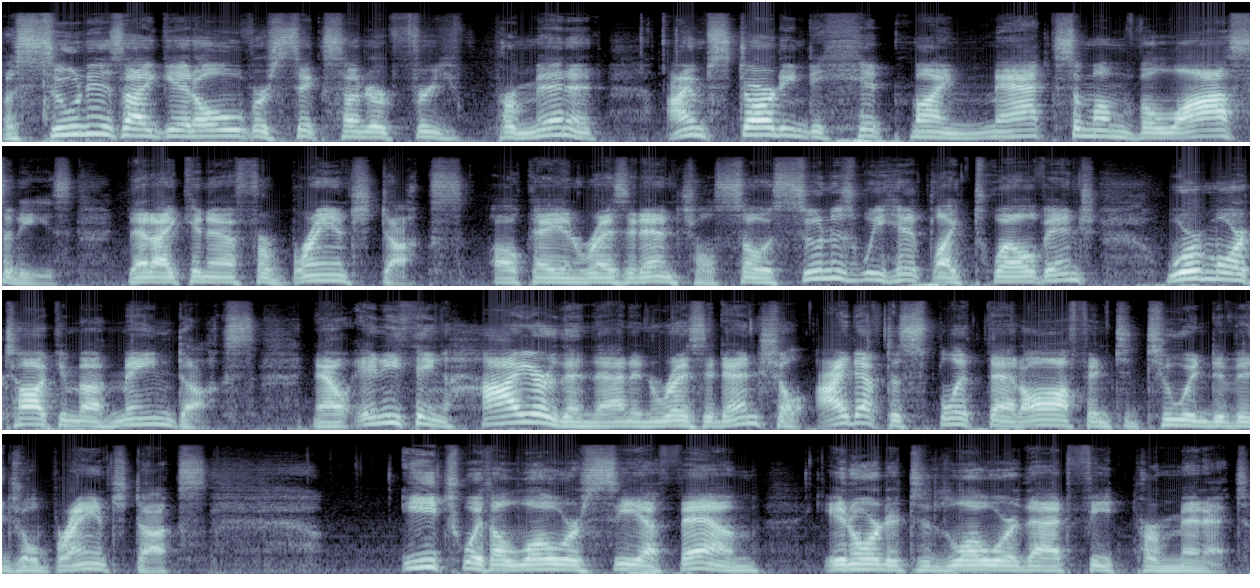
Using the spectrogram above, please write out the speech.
As soon as I get over 600 feet per minute, I'm starting to hit my maximum velocities that I can have for branch ducts, okay, in residential. So as soon as we hit like 12 inch, we're more talking about main ducts. Now, anything higher than that in residential, I'd have to split that off into two individual branch ducts, each with a lower CFM in order to lower that feet per minute,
